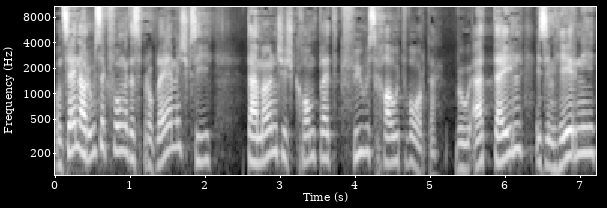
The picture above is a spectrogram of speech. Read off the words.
Und sie haben herausgefunden, dass das Problem war, der Mensch ist komplett gefühlskalt geworden. Weil ein Teil in seinem Hirn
